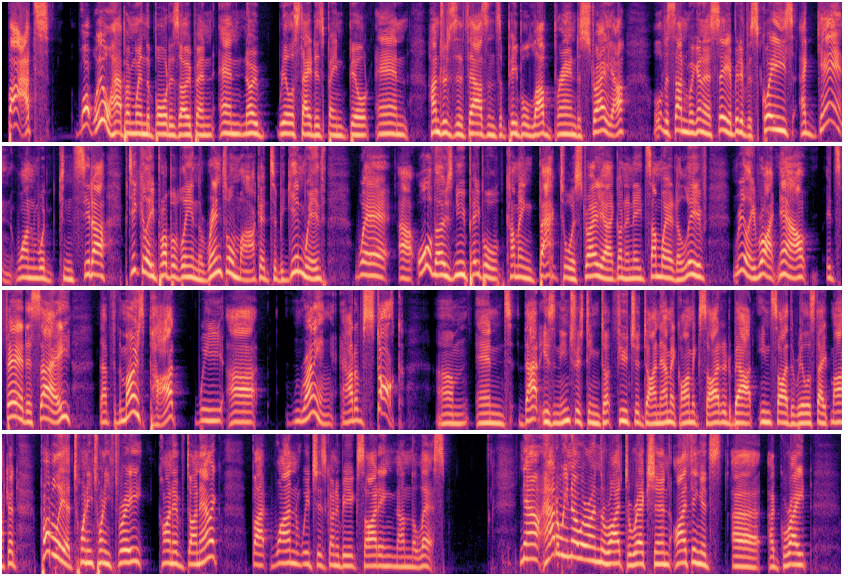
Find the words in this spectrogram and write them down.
but what will happen when the borders open and no real estate has been built and hundreds of thousands of people love brand Australia? all of a sudden we're going to see a bit of a squeeze again, one would consider, particularly probably in the rental market to begin with, where uh, all those new people coming back to Australia are going to need somewhere to live. Really, right now, it's fair to say that for the most part, we are running out of stock. Um, and that is an interesting future dynamic I'm excited about inside the real estate market. Probably a 2023 kind of dynamic, but one which is going to be exciting nonetheless. Now, how do we know we're in the right direction? I think it's a, a great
